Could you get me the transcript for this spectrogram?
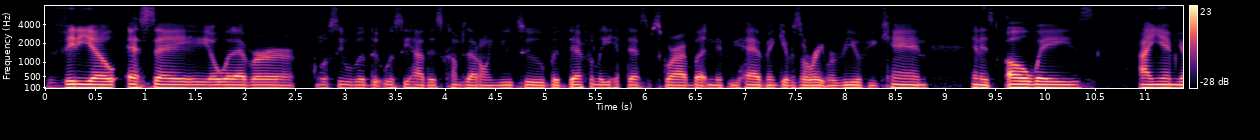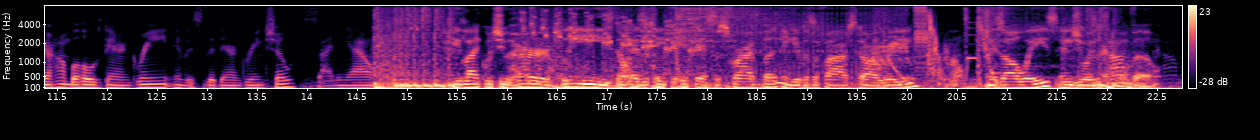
video essay or whatever. We'll see what we'll do. We'll see how this comes out on YouTube, but definitely hit that subscribe button if you haven't. Give us a rate review if you can. And as always, I am your humble host, Darren Greene, and this is the Darren Greene Show, signing out. If you like what you heard, please don't hesitate to hit that subscribe button and give us a five star rating. As always, enjoy the convo.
